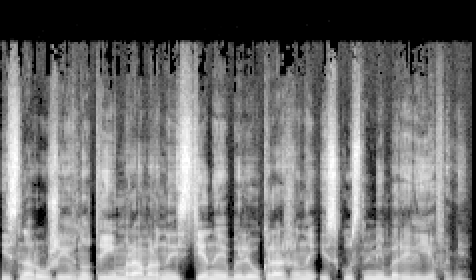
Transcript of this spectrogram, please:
и снаружи и внутри мраморные стены были украшены искусными барельефами.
